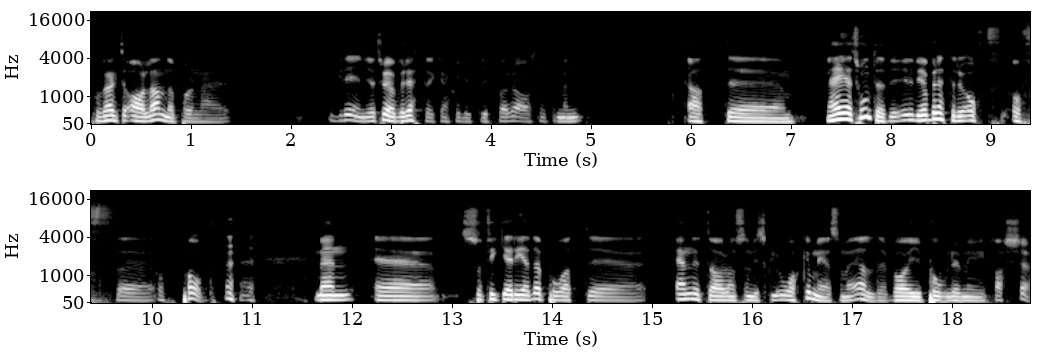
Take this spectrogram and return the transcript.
på väg till Arlanda på den här grejen, jag tror jag berättade kanske lite i förra avsnittet, men att, eh, nej jag tror inte att, jag berättade off, off, eh, off podd. men eh, så fick jag reda på att eh, en av dem som vi skulle åka med som var äldre var ju polare med min farsa.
